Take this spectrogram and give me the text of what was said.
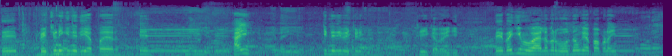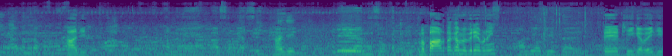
ਤੇ ਵੇਚਣੀ ਕਿੰਨੇ ਦੀ ਆਪਾਂ ਯਾਰ? ਲਈ ਹੈ ਵੀਰੇ। ਹੈ ਜੀ? ਇਹ ਲਈ ਹੈ। ਕਿੰਨੇ ਦੀ ਵੇਚਣੀ? ਠੀਕ ਹੈ ਬਾਈ ਜੀ। ਤੇ ਬਾਈ ਜੀ ਮੋਬਾਈਲ ਨੰਬਰ ਬੋਲ ਦੋਗੇ ਆਪਾਂ ਆਪਣਾ ਜੀ? ਮੇਰਾ। ਹਾਂਜੀ 98882 ਹਾਂਜੀ 13931 ਵਪਾਰ ਦਾ ਕੰਮ ਹੈ ਵੀਰੇ ਆਪਣਾ ਹਾਂਜੀ ਉਹ ਵੀਰ ਦਾ ਹੈ ਜੀ। ਤੇ ਠੀਕ ਹੈ ਬਾਈ ਜੀ।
